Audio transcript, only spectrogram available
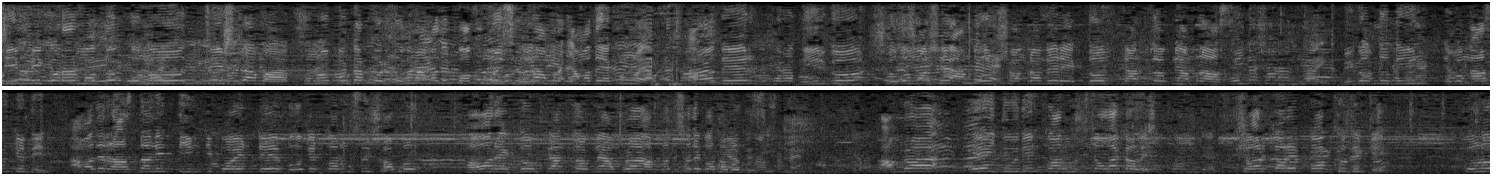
জিম্মি করার মতো কোনো চেষ্টা বা কোনো প্রকার পরিকল্পনা আমাদের কখনোই ছিল না। আমরা আমাদের এখন আমাদের দীর্ঘ ষোলো মাসে আন্দোলন সংগ্রামের একদম কাজলগ্নে আমরা আছি। বিগত দিন এবং আজকের দিন। আমাদের রাজধানীর তিনটি পয়েন্টে ব্লকেট কর্মসূচি সফল হওয়ার একদম কাজলগ্নে আমরা আপনাদের সাথে কথা বলতেছি। আমরা এই দুই দিন কর্মসূচি চলাকালে সরকারের পক্ষ থেকে কোনো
